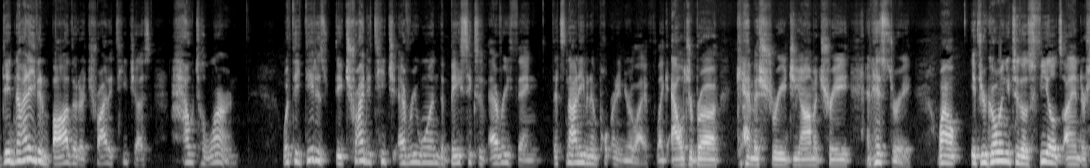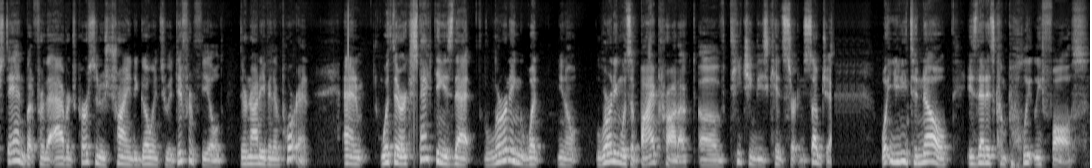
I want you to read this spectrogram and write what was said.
did not even bother to try to teach us how to learn. What they did is they tried to teach everyone the basics of everything that's not even important in your life, like algebra, chemistry, geometry, and history. While if you're going into those fields, I understand, but for the average person who's trying to go into a different field, they're not even important. And what they're expecting is that learning what, you know, learning was a byproduct of teaching these kids certain subjects. What you need to know is that it's completely false.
